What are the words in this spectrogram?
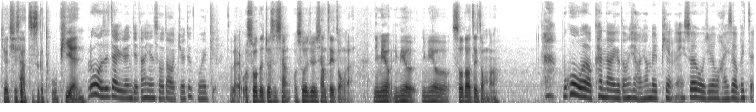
就其实它只是个图片，如果我是在愚人节当天收到，我绝对不会点。对不对？我说的就是像我说的就是像这种啊，你没有你没有你没有收到这种吗？不过我有看到一个东西好像被骗哎、所以我觉得我还是有被整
